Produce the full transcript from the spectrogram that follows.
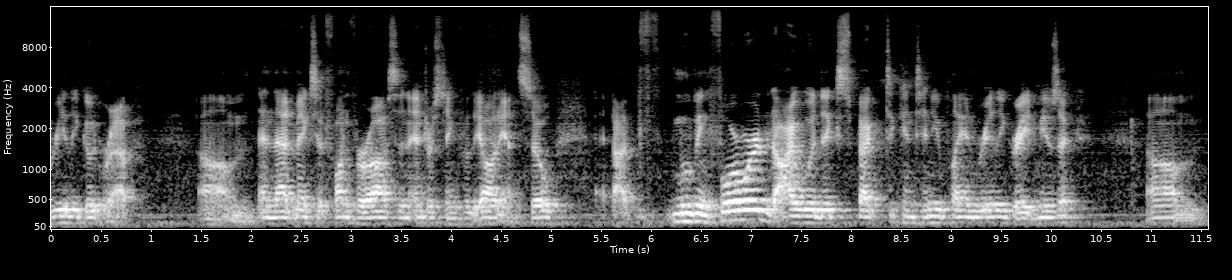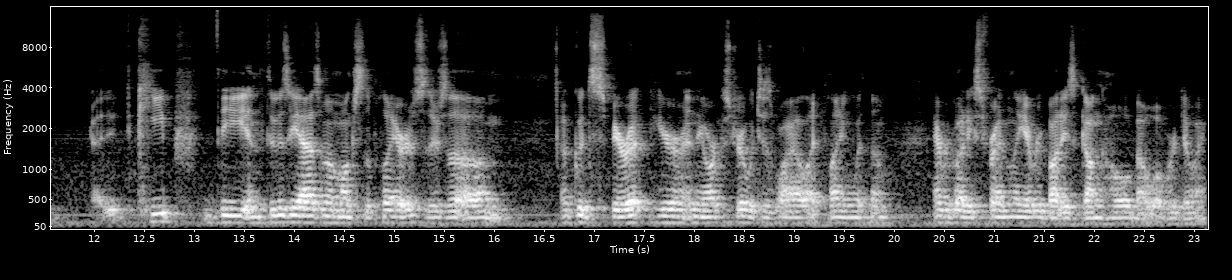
really good rep, um, and that makes it fun for us and interesting for the audience. So, uh, moving forward, I would expect to continue playing really great music. Um, keep the enthusiasm amongst the players. There's a, um, a good spirit here in the orchestra, which is why I like playing with them. Everybody's friendly, everybody's gung ho about what we're doing.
